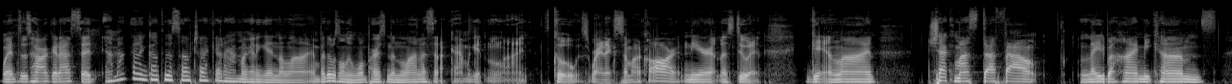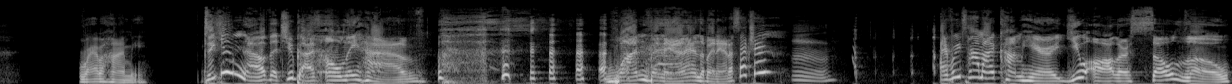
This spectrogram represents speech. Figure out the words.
Went to Target. I said, "Am I going to go through the self checkout or am I going to get in the line?" But there was only one person in the line. I said, "Okay, I'm gonna get in the line. It's cool. It's right next to my car, near it. Let's do it. Get in line. Check my stuff out. Lady behind me comes. Right behind me. Do you know that you guys only have one banana in the banana section? Mm. Every time I come here, you all are so low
